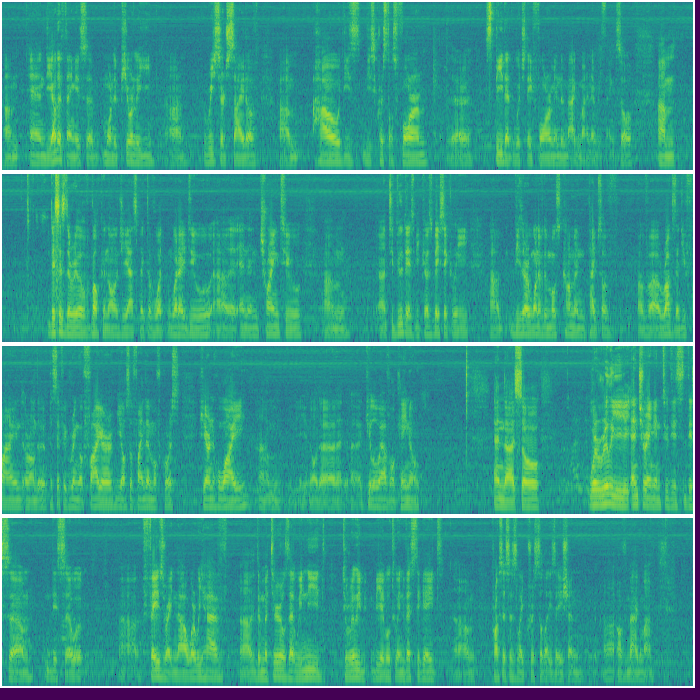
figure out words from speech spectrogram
Um, and the other thing is uh, more the purely uh, research side of um, how these, these crystals form, the speed at which they form in the magma and everything. So um, this is the real volcanology aspect of what, what I do uh, and then trying to, um, uh, to do this because basically uh, these are one of the most common types of, of uh, rocks that you find around the Pacific Ring of Fire. You also find them, of course, here in Hawaii, um, you know, the uh, Kilauea volcano. And uh, so we're really entering into this, this, um, this uh, uh, phase right now where we have the materials that we need to really be able to investigate um, processes like crystallization of magma.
